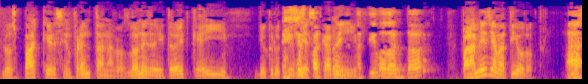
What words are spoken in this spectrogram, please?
los Packers se enfrentan a los Leones de Detroit, que ahí yo creo que voy a sacar mi... llamativo, doctor? Para mí es llamativo, doctor. Ah,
